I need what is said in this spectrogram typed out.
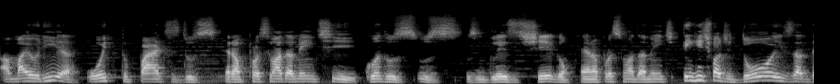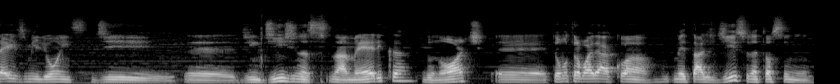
A maioria, oito partes dos. eram aproximadamente. Quando os, os, os ingleses chegam, eram aproximadamente. Tem gente fala de 2 a 10 milhões de, é, de indígenas na América do Norte. É, então vamos trabalhar com a metade disso, né? Então, assim,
